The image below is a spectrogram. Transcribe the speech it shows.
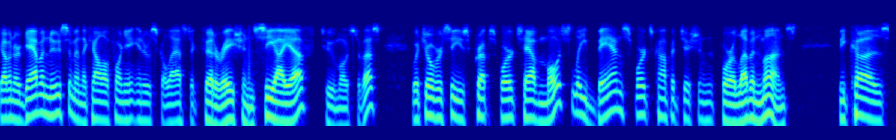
Governor Gavin Newsom and the California Interscholastic Federation, CIF, to most of us, which oversees prep sports, have mostly banned sports competition for 11 months because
